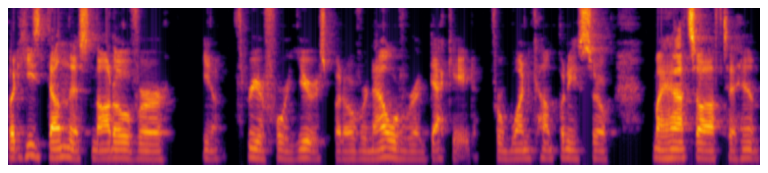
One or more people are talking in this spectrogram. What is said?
But he's done this not over you know three or four years, but over now over a decade for one company. So my hats off to him.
